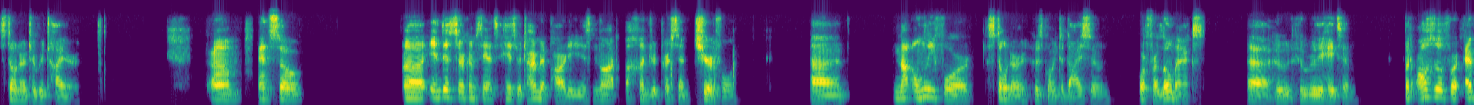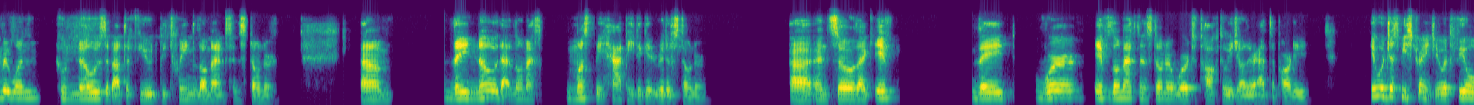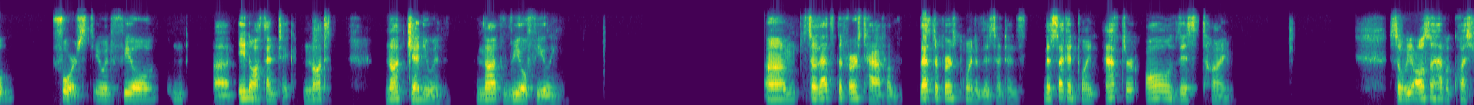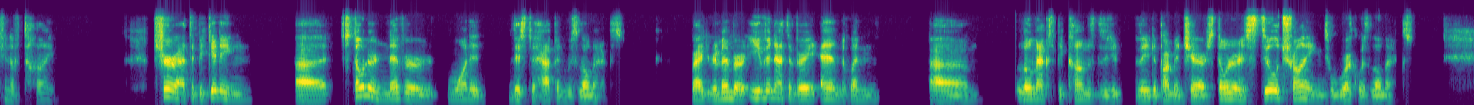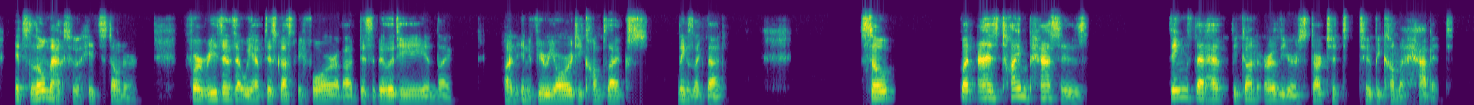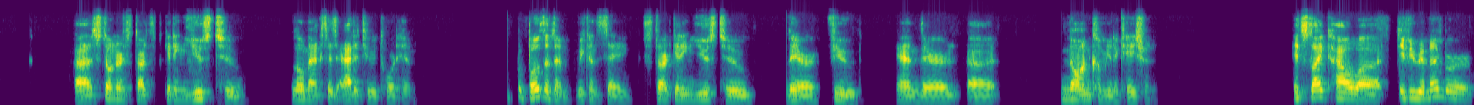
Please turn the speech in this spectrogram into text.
Stoner to retire. Um, and so uh, in this circumstance, his retirement party is not 100% cheerful. Uh, not only for Stoner, who's going to die soon, or for Lomax, uh, who, who really hates him, but also for everyone who knows about the feud between Lomax and Stoner. Um, they know that Lomax must be happy to get rid of Stoner. Uh, and so, like, if they were if Lomax and Stoner were to talk to each other at the party, it would just be strange. It would feel forced. It would feel uh, inauthentic, not not genuine, not real feeling. Um, so that's the first half of that's the first point of this sentence. The second point, after all this time. So we also have a question of time. Sure, at the beginning, uh, Stoner never wanted this to happen with Lomax, right? Remember, even at the very end when um, Lomax becomes the, the department chair, Stoner is still trying to work with Lomax. It's Lomax who hates Stoner for reasons that we have discussed before about disability and like an inferiority complex, things like that. So but as time passes, things that have begun earlier start to, to become a habit. Uh, Stoner starts getting used to Lomax's attitude toward him. Both of them, we can say, start getting used to their feud and their uh, non-communication. It's like how, uh, if you remember,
